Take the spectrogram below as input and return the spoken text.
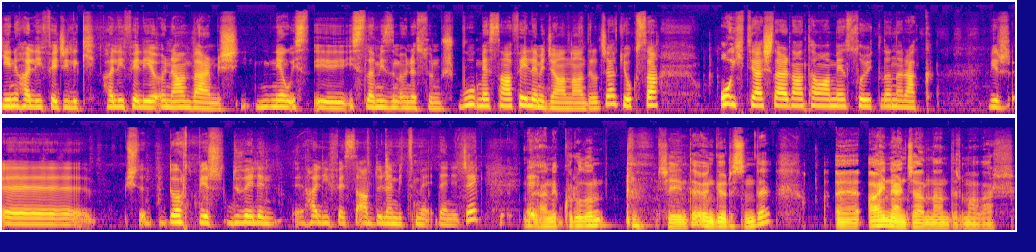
yeni halifecilik, halifeliğe önem vermiş, neo e, öne sürmüş? Bu mesafeyle mi canlandırılacak yoksa o ihtiyaçlardan tamamen soyutlanarak bir e, işte dört bir düvelin e, halifesi Abdülhamit mi denecek? E, yani kurulun şeyinde öngörüsünde e, aynen canlandırma var.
